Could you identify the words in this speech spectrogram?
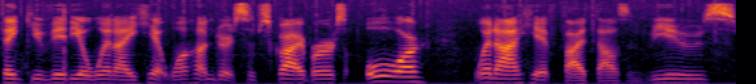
thank you video when I hit 100 subscribers, or when I hit 5,000 views.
